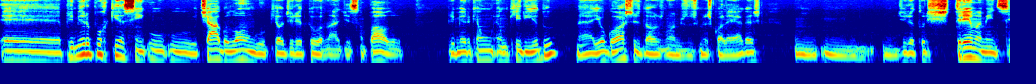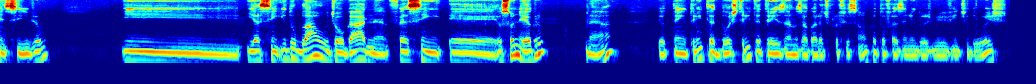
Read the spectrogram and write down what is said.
É, primeiro porque, assim, o, o Tiago Longo, que é o diretor lá de São Paulo, primeiro que é um, é um querido, né? Eu gosto de dar os nomes dos meus colegas. Um, um, um diretor extremamente sensível, e, e assim, e dublar o Joe Gardner foi assim, é, eu sou negro, né? Eu tenho 32, 33 anos agora de profissão, que eu estou fazendo em 2022,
